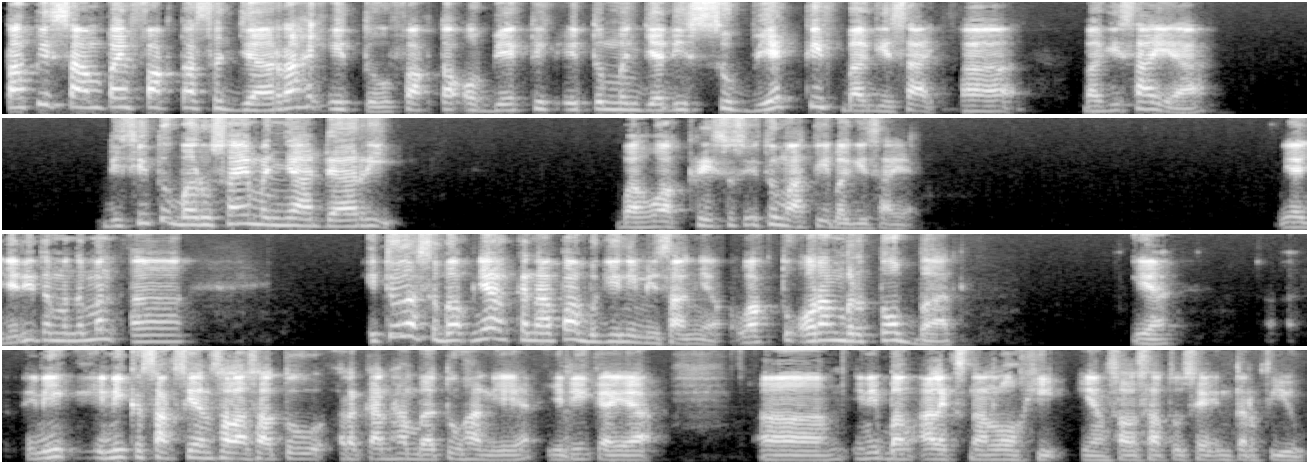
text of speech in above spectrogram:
Tapi sampai fakta sejarah itu, fakta objektif itu menjadi subjektif bagi saya, uh, bagi saya, di situ baru saya menyadari bahwa Kristus itu mati bagi saya. Ya, jadi teman-teman, uh, itulah sebabnya kenapa begini misalnya, waktu orang bertobat, ya, ini ini kesaksian salah satu rekan hamba Tuhan ya. Jadi kayak uh, ini Bang Alex Nalohi yang salah satu saya interview.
